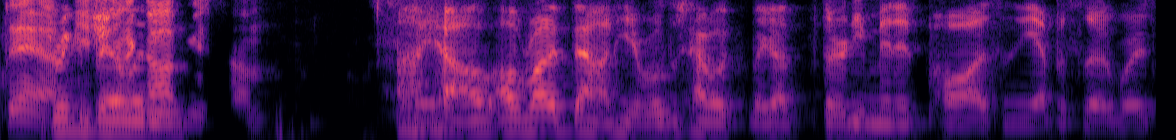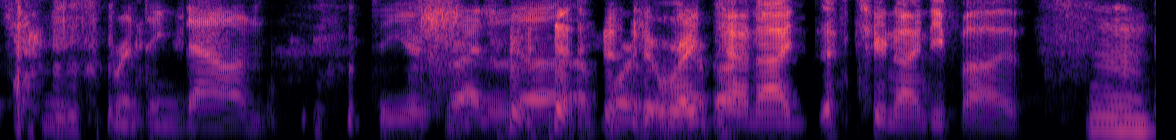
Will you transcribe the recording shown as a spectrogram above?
Damn, you should have got Drinkability. me some. Oh yeah, I'll, I'll run it down here. We'll just have a, like a thirty minute pause in the episode where it's just me sprinting down to your side of the uh, Portland right down I 295. but- Mhm.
